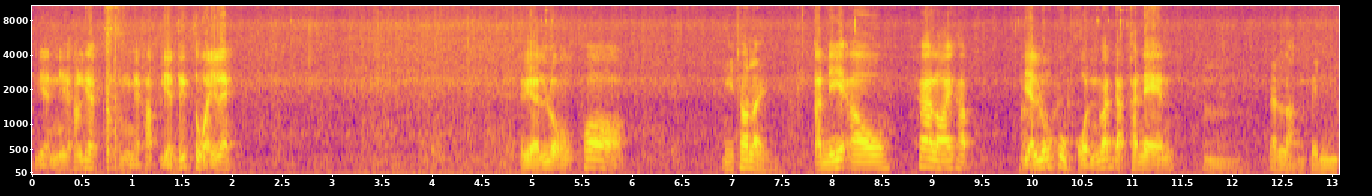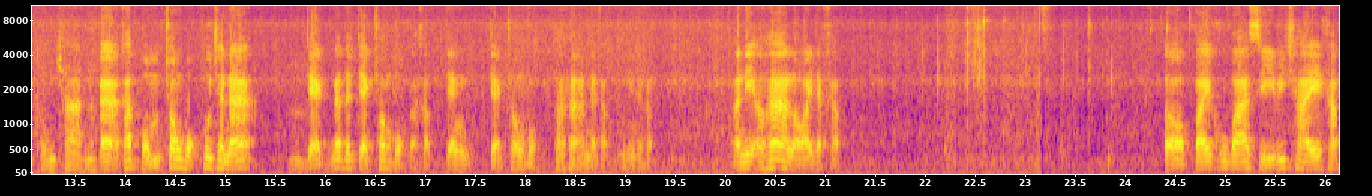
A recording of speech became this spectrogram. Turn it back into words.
เหรียญนี้เขาเรียกนี่นะครับเหรียญที่สวยเลยเหรียญหลวงพ่อนี่เท่าไหร่ อันนี้เอาห้าร้อยครับเหรียญหลวงปู่ผลวัดดักคะแนนอืมด้านหลังเป็นธงชาติเนอะอ่าครับ ผมช่องบกผู้ชนะอืมแจกน่าจะแจกช่องบกอะครับ แจ้งแจกช่องบกทหารนะครับ นี่นะครับ อันนี้เอาห้าร้อยนะครับ ต่อไปครูบาศรีวิชัยครับ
